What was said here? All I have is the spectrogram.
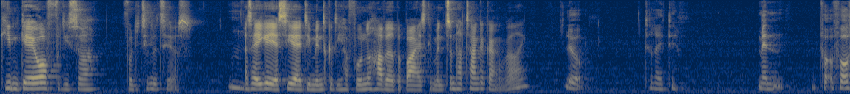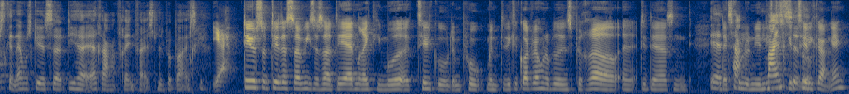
give dem gaver, fordi så får de tillid til os. Mm. Altså ikke, at jeg siger, at de mennesker, de har fundet, har været barbariske, men sådan har tankegangen været, ikke? Jo, det er rigtigt. Men for, forskellen er måske så, at de her er rent faktisk lidt barbariske. Ja, det er jo så det, der så viser sig, at det er den rigtige måde at tilgå dem på. Men det kan godt være, at hun er blevet inspireret af det der, sådan, ja, der kolonialistiske tilgang, ikke?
